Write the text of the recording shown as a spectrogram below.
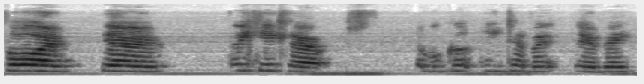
for their bank accounts. It will go into their bank.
